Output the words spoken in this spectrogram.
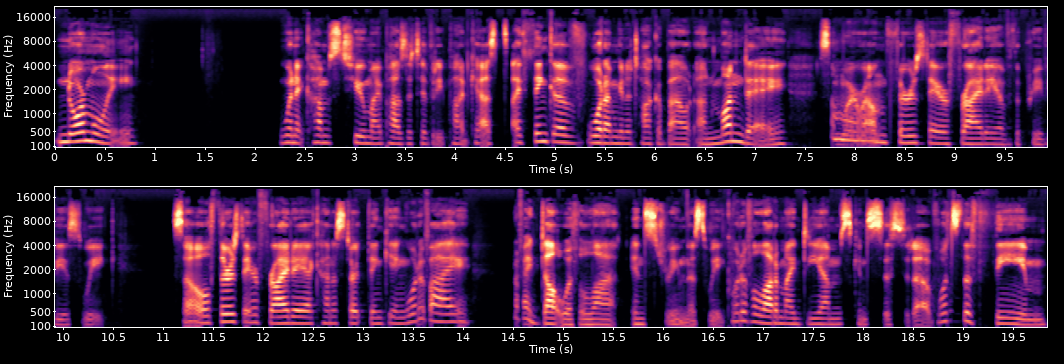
Normally, when it comes to my positivity podcasts, I think of what I'm going to talk about on Monday, somewhere around Thursday or Friday of the previous week. So, Thursday or Friday, I kind of start thinking, what have I what have I dealt with a lot in stream this week? What have a lot of my DMs consisted of? What's the theme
